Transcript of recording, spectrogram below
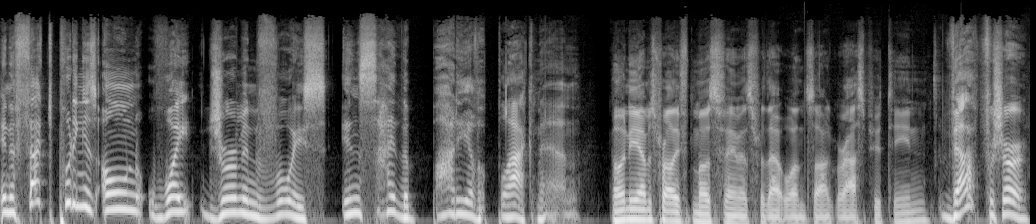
in effect putting his own white German voice inside the body of a black man. Boney M's probably most famous for that one song, Rasputin. That for sure.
